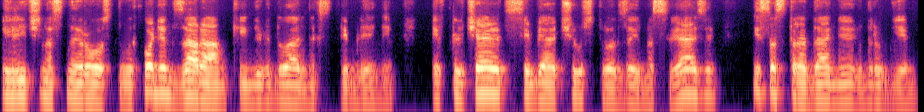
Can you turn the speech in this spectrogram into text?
и личностный рост выходят за рамки индивидуальных стремлений и включают в себя чувство взаимосвязи и сострадания к другим.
